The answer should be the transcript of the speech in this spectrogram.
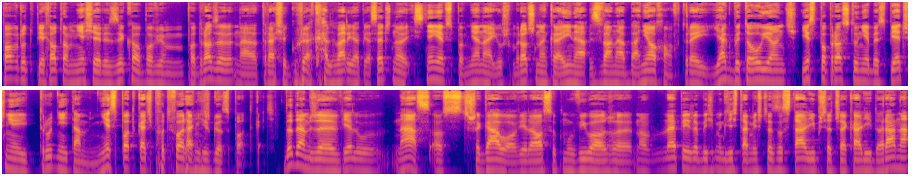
powrót piechotą niesie ryzyko, bowiem po drodze na trasie Góra Kalwaria Piaseczno istnieje wspomniana już mroczna kraina zwana Baniochą, w której, jakby to ująć, jest po prostu niebezpiecznie i trudniej tam nie spotkać potwora niż go spotkać. Dodam, że wielu nas ostrzegało, wiele osób mówiło, że no lepiej, żebyśmy gdzieś tam jeszcze zostali, przeczekali do rana,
